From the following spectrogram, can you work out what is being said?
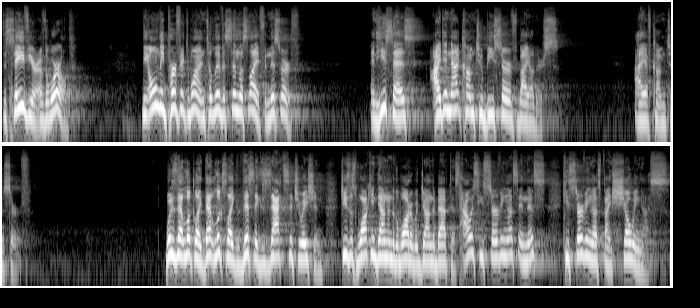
the Savior of the world, the only perfect one to live a sinless life in this earth. And he says, I did not come to be served by others, I have come to serve. What does that look like? That looks like this exact situation. Jesus walking down into the water with John the Baptist. How is he serving us in this? He's serving us by showing us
